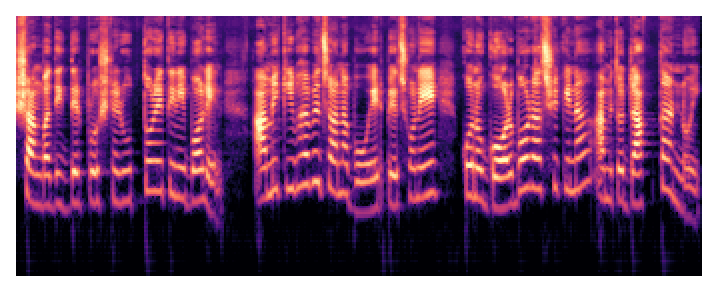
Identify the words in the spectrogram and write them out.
সাংবাদিকদের প্রশ্নের উত্তরে তিনি বলেন, আমি কীভাবে জানাব? এর পেছনে কোনো গড়বড় আছে কিনা? আমি তো ডাক্তার নই।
